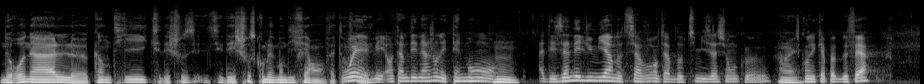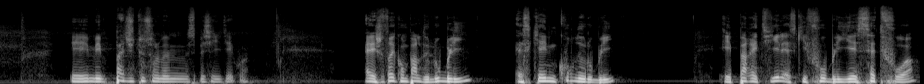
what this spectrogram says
neuronales, euh, quantiques, c'est des choses, c'est des choses complètement différentes, en fait. ouais, mais en termes d'énergie, on est tellement Mm. à des années-lumière notre cerveau en termes d'optimisation que Ouais. ce qu'on est capable de faire. Et, mais pas du tout sur la même spécialité. Quoi. Allez, je voudrais qu'on parle de l'oubli. Est-ce qu'il y a une courbe de l'oubli? Et paraît-il, est-ce qu'il faut oublier sept fois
